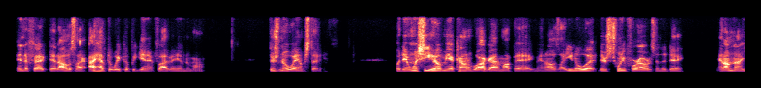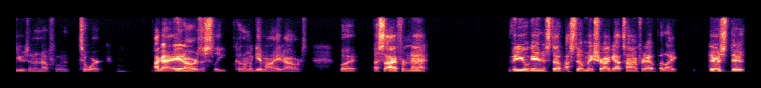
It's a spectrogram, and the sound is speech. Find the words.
in the fact that I was like, I have to wake up again at 5 a.m. tomorrow. There's no way I'm studying. But then when she held me accountable, I got my bag, man. I was like, you know what? There's 24 hours in the day, and I'm not using enough of them to work. I got 8 mm-hmm. hours of sleep because I'm gonna get my eight hours. But aside from that, video games and stuff, I still make sure I got time for that. But like, there's there,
